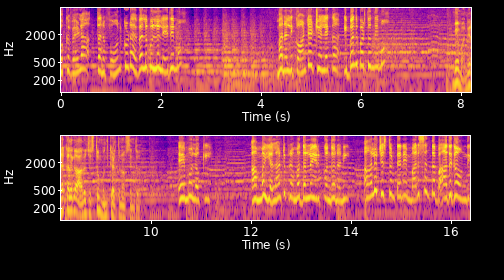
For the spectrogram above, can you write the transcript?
ఒకవేళ తన ఫోన్ కూడా అవైలబుల్లో లేదేమో? మనల్ని కాంటాక్ట్ చేయలేక ఇబ్బంది పడుతుందేమో? మేము అన్ని రకాలుగా ఆలోచిస్తూ ముందుకెళ్తున్నాం సింధు. ఏమో లోకి అమ్మ ఎలాంటి ప్రమాదంలో ఇరుక్కుందోనని ఆలోచిస్తుంటేనే మనసంతా బాధగా ఉంది.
